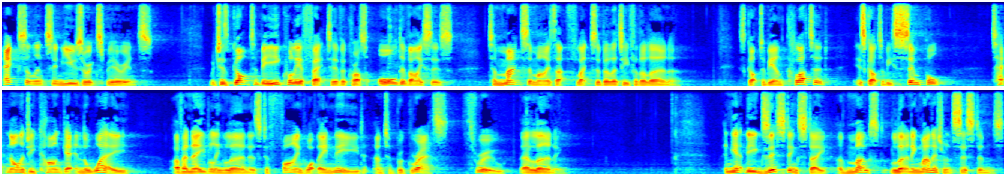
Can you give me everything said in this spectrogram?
excellence in user experience, which has got to be equally effective across all devices to maximize that flexibility for the learner. It's got to be uncluttered, it's got to be simple, technology can't get in the way of enabling learners to find what they need and to progress through their learning. And yet, the existing state of most learning management systems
